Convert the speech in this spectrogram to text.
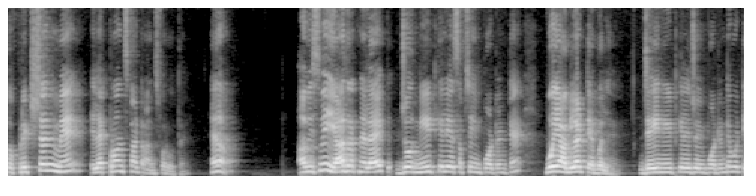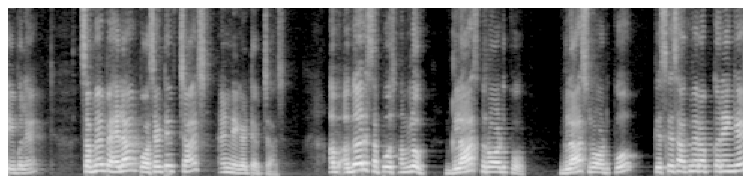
तो फ्रिक्शन में इलेक्ट्रॉन्स का ट्रांसफ़र होता है है ना? अब इसमें याद रखने लायक जो नीट के लिए सबसे इंपॉर्टेंट है, वो ये अगला टेबल है। जेई नीट के लिए जो इंपॉर्टेंट है, वो टेबल है। सब में पहला positive charge and negative charge अब अगर सपोज़ हम लोग ग्लास रॉड को ग्लास रॉड को किसके साथ में रब करेंगे?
